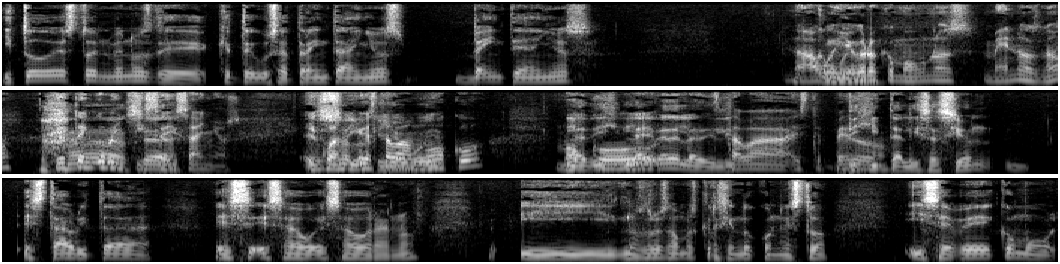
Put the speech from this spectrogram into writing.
y todo esto en menos de, ¿qué te gusta? ¿30 años? ¿20 años? no, güey, yo en- creo como unos menos, ¿no? Yo Ajá, tengo o 26 sea, años. Y cuando yo yo estaba voy. moco, moco la era de la estaba este pedo. Digitalización está ahorita, es esa, esa hora, ¿no? Y nosotros estamos creciendo con esto y se ve como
